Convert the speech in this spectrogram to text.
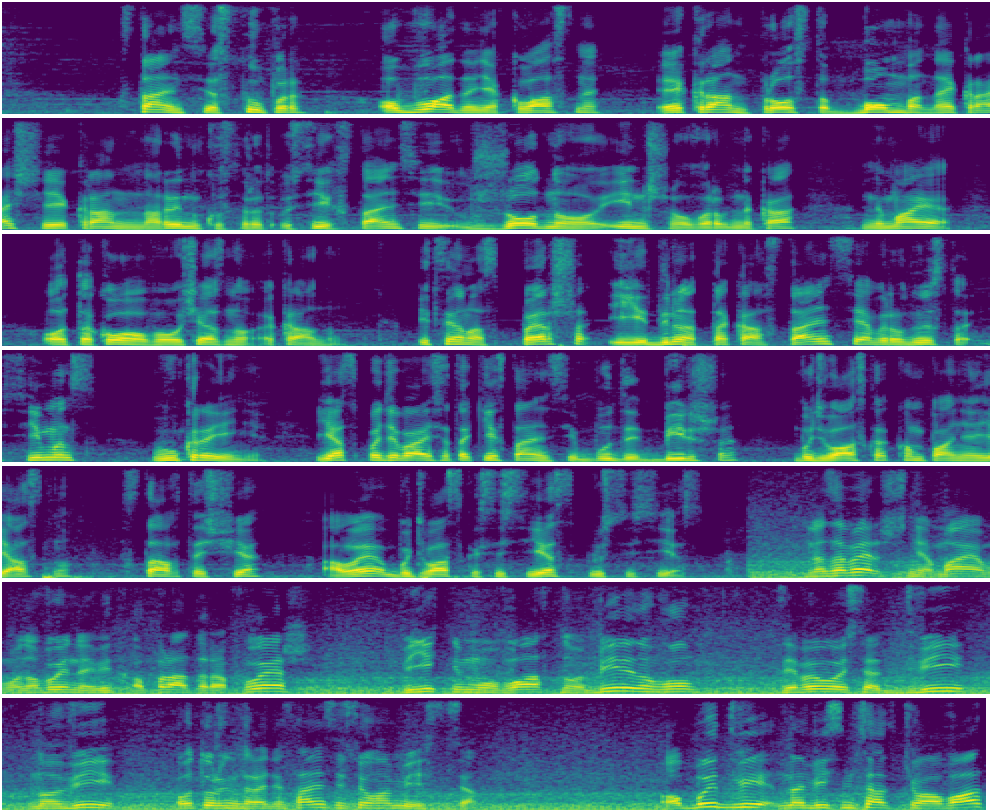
Станція супер, обладнання класне, екран просто бомба. Найкращий екран на ринку серед усіх станцій. В жодного іншого виробника немає отакого величезного екрану. І це у нас перша і єдина така станція виробництва Siemens в Україні. Я сподіваюся, таких станцій буде більше. Будь ласка, компанія ясно, ставте ще, але будь ласка, CCS плюс CCS. На завершення маємо новини від оператора Flash. В їхньому власному білінгу з'явилося дві нові потужні зарядні станції цього місяця. Обидві на 80 кВт,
